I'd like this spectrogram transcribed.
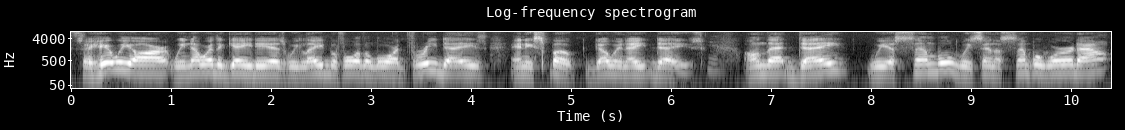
So here we are. We know where the gate is. We laid before the Lord three days, and He spoke, Go in eight days. On that day, we assembled. We sent a simple word out.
